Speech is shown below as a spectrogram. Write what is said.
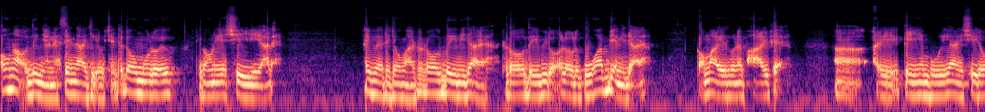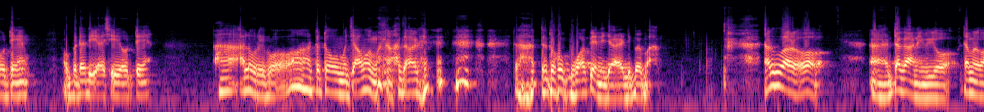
အုံနောက်အသိဉာဏ်နဲ့စဉ်းစားကြည့်လို့ချင်းတော်တော်မလို့ဒီကောင်လေးရဲ့ရှေ့ရရတယ်အဲ့ဘက်တကြောမှာတော်တော်သေနေကြတယ်တော်တော်သေပြီးတော့အဲ့လိုလေဘဝပြက်နေကြတယ်ကောင်းမလေးဆိုရင်ဖားရီဖြက်အာအဲ့ဒီကရင်ဘူတွေကနေရှေ့တော့တင်းဟိုပတက်တွေကရှေ့တော့တင်းအာအဲ့လိုတွေပေါ့အာတော်တော်မကြောက်မှမနာသားတယ်ဒါတော်တော်ဘဝပြက်နေကြတယ်ဒီဘက်မှာနောက်တစ်ခုကတော့ အဲတက်ကနေပြီးတော့တက်မတော်က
